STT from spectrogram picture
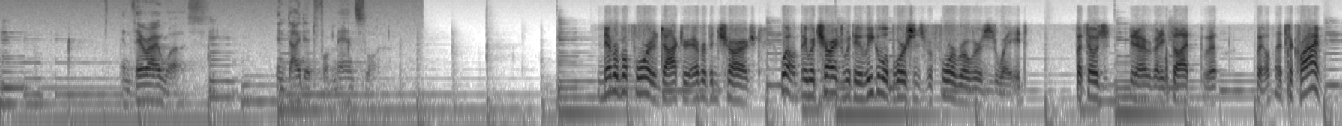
And there I was, indicted for manslaughter. Never before had a doctor ever been charged. Well, they were charged with illegal abortions before Roe versus Wade, but those, you know, everybody thought, well, well, it's a crime,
